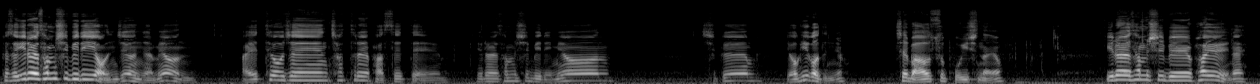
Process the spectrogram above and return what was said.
그래서 1월 30일이 언제였냐면 알테오젠 차트를 봤을 때 1월 30일이면 지금 여기거든요. 제 마우스 보이시나요? 1월 30일 화요일 날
